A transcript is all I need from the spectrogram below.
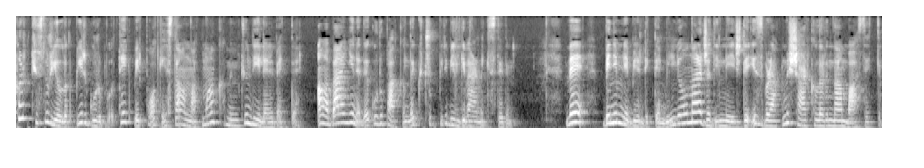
40 küsur yıllık bir grubu tek bir podcast'te anlatmak mümkün değil elbette. Ama ben yine de grup hakkında küçük bir bilgi vermek istedim. Ve benimle birlikte milyonlarca dinleyicide iz bırakmış şarkılarından bahsettim.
